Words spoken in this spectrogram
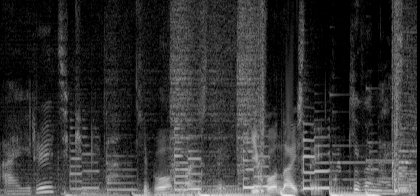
아이를 지킵니다. Give a nice day. Give a nice day. Give a nice day.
